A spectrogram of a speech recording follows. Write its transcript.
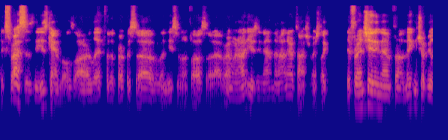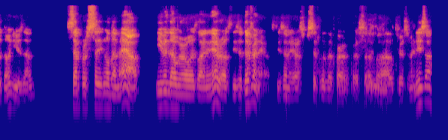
expresses these candles are lit for the purpose of nisim and or whatever, and we're not using them. They're not tashmish. Like differentiating them from making sure people don't use them, separate signal them out even though we're always lighting arrows, these are different arrows. These are arrows specifically for the purpose of uh, and.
